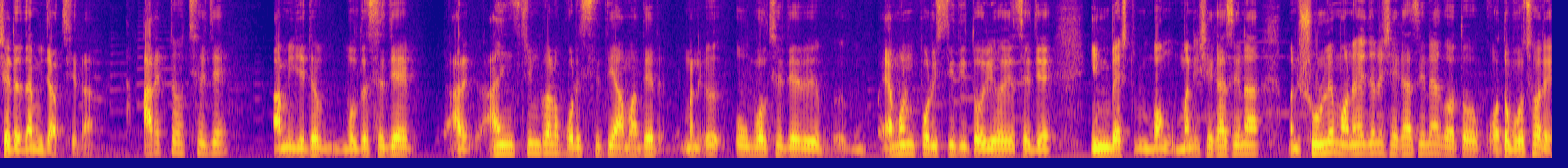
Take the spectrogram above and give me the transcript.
সেটাতে আমি যাচ্ছি না। আরেকটা হচ্ছে যে আমি যেটা বলতেছে যে আর আইন শৃঙ্খলা পরিস্থিতি আমাদের মানে ও- বলছে যে, এমন পরিস্থিতি তৈরি হয়েছে যে ইনভেস্ট মানে শেখ হাসিনা মানে শুনলে মনে হয় যেন শেখ হাসিনা গত কত বছরে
